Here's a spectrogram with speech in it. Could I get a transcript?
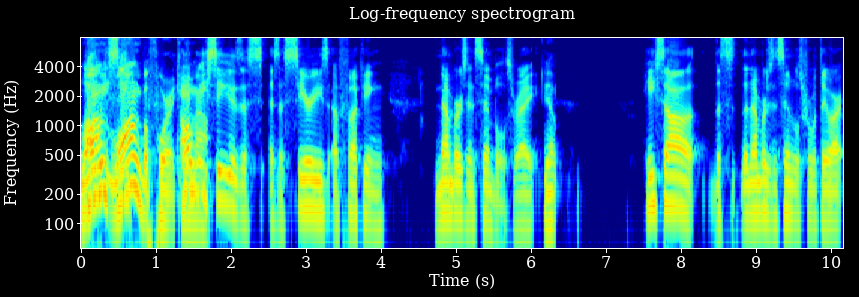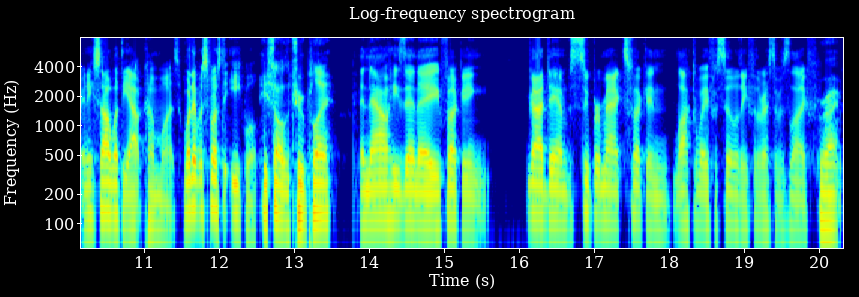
Long, see- long before it came all came we see is a s- is a series of fucking numbers and symbols, right? Yep. He saw the the numbers and symbols for what they are, and he saw what the outcome was, what it was supposed to equal. He saw the true play. And now he's in a fucking goddamn supermax fucking locked away facility for the rest of his life. Right.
